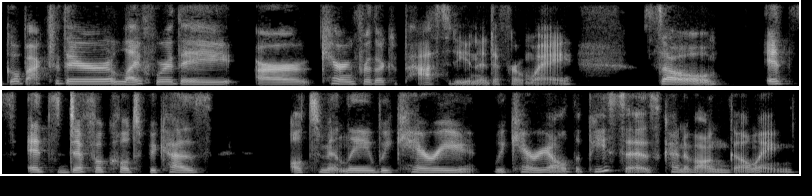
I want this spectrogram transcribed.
go back to their life where they are caring for their capacity in a different way. So it's it's difficult because ultimately we carry we carry all the pieces kind of ongoing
